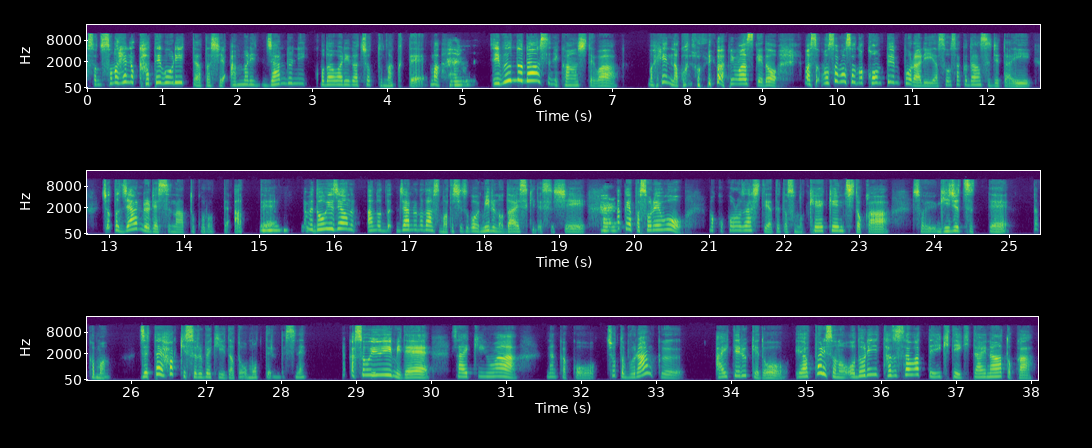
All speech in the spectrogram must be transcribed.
その、その辺のカテゴリーって私あんまりジャンルにこだわりがちょっとなくて、まあはい。自分のダンスに関しては、まあ、変なこだわりはありますけど、まあ、そもそもそのコンテンポラリーや創作ダンス自体、ちょっとジャンルレスなところってあって、うん。どういうジャンル、あの、ジャンルのダンスも私すごい見るの大好きですし、はい。なんかやっぱそれを、まあ、志してやってたその経験値とか、そういう技術って、なんかまあ、絶対発揮するべきだと思ってるんですね。なんかそういう意味で、最近は、なんかこう、ちょっとブランク空いてるけど、やっぱりその踊りに携わって生きていきたいなとか、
